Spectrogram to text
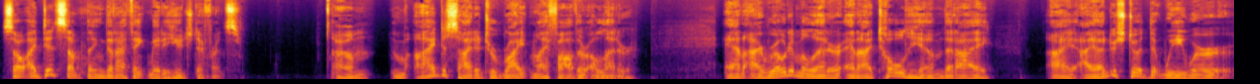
So I did something that I think made a huge difference. Um, I decided to write my father a letter, and I wrote him a letter, and I told him that I I, I understood that we were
